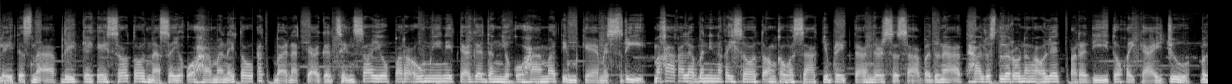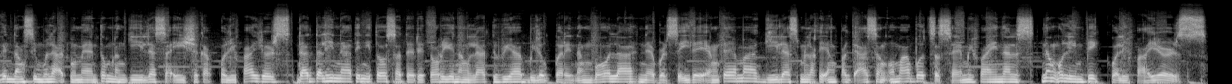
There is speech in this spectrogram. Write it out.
Latest na update kay Kay Soto, nasa Yokohama na ito at banat ka agad sa ensayo para uminit ka agad ang Yokohama team chemistry. Makakalaban ni na kay Soto ang Kawasaki Brave Thunder sa Sabado na at halos laro na nga ulit para dito kay Kaiju. Magandang simula at momentum ng Gilas sa Asia Cup qualifiers. Dadalhin natin ito sa teritoryo ng Latvia, bilog pa rin ang bola, never say die ang tema, Gilas malaki ang pag-asang umabot sa semifinals ng Olympic qualifiers.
